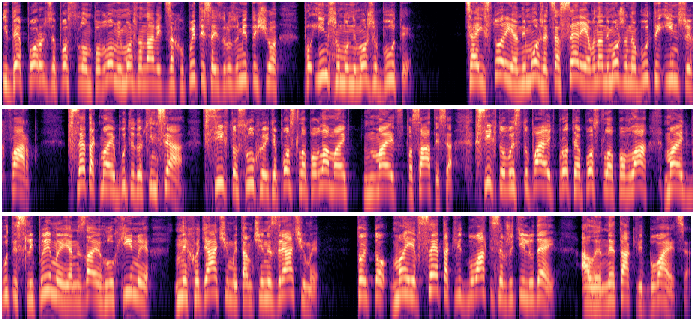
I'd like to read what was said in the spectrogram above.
іде поруч з апостолом Павлом, і можна навіть захопитися і зрозуміти, що по-іншому не може бути. Ця історія не може, ця серія вона не може набути інших фарб. Все так має бути до кінця. Всі, хто слухають апостола Павла, мають мають спасатися. Всі, хто виступають проти апостола Павла, мають бути сліпими, я не знаю, глухими, неходячими там чи незрячими той, то має все так відбуватися в житті людей, але не так відбувається.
